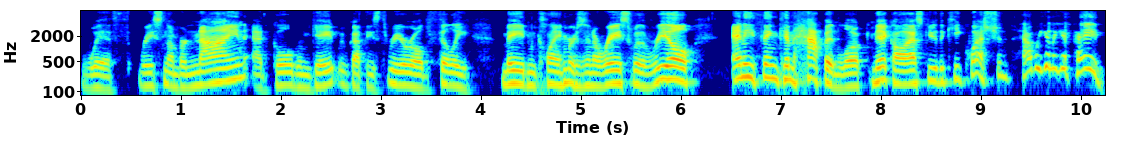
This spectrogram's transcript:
with race number nine at Golden Gate. We've got these three year old filly maiden claimers in a race with real anything can happen look. Nick, I'll ask you the key question How are we going to get paid?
